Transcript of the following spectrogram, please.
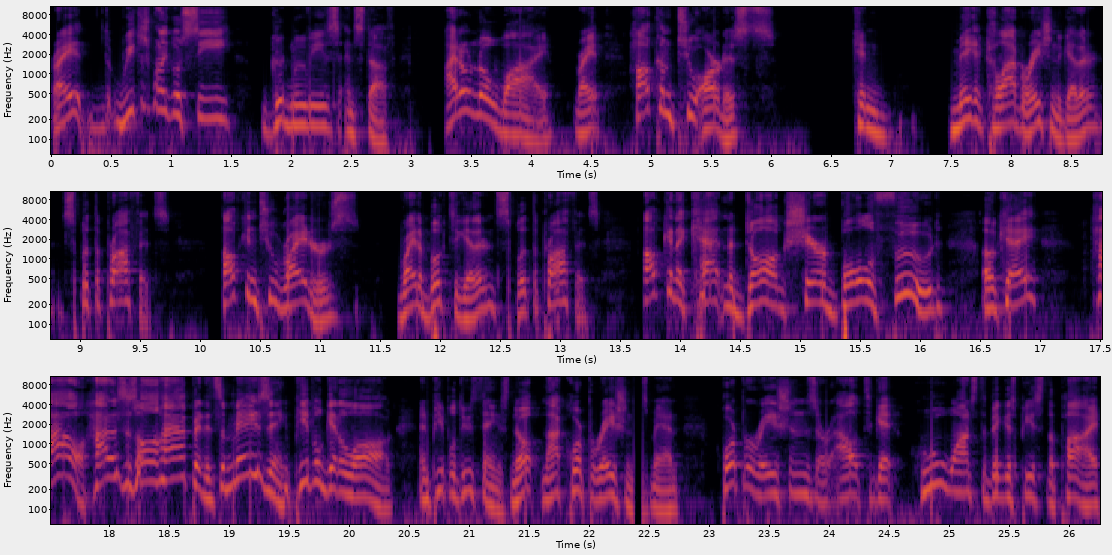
right? We just want to go see good movies and stuff. I don't know why, right? How come two artists can make a collaboration together split the profits? How can two writers write a book together and split the profits? How can a cat and a dog share a bowl of food? Okay. How? How does this all happen? It's amazing. People get along and people do things. Nope, not corporations, man. Corporations are out to get who wants the biggest piece of the pie,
